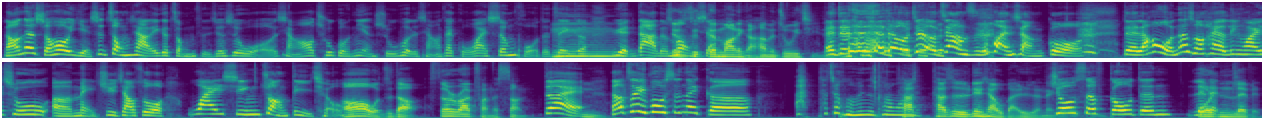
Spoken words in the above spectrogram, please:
然后那时候也是种下了一个种子，就是我想要出国念书或者想要在国外生活的这个远大的梦想。嗯就是、跟 Monica 他们住一起，哎、欸，对对对对，我就有这样子幻想过。对，然后我那时候还有另外一出呃美剧叫做《歪星撞地球》。哦，我知道。Third Rock from the Sun，对，嗯、然后这一部是那个啊，他叫什么名字？突然忘记。他他是恋下五百日的那个 Joseph Gordon-Levitt。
